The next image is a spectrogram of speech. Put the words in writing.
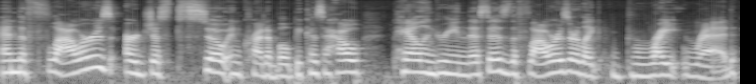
And the flowers are just so incredible because how pale and green this is. The flowers are like bright red.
